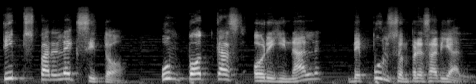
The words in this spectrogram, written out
Tips para el éxito, un podcast original de Pulso Empresarial.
